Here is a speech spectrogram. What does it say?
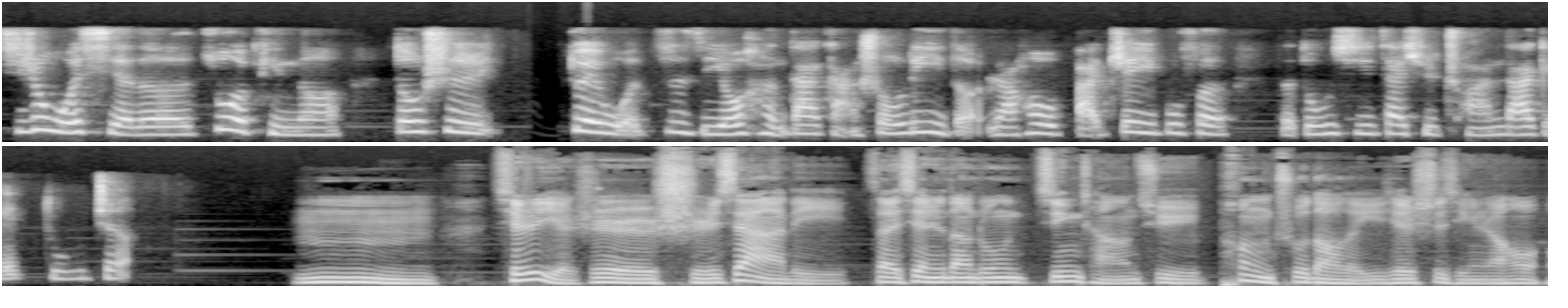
其实我写的作品呢，都是对我自己有很大感受力的。然后把这一部分。的东西再去传达给读者，嗯，其实也是时下里在现实当中经常去碰触到的一些事情，然后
